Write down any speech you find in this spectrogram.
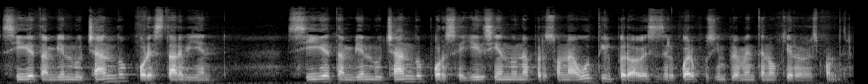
sigue también luchando por estar bien, sigue también luchando por seguir siendo una persona útil, pero a veces el cuerpo simplemente no quiere responder.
